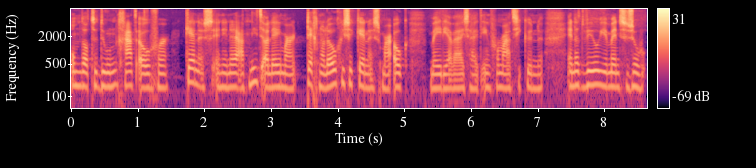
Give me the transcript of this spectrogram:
om dat te doen gaat over kennis. En inderdaad niet alleen maar technologische kennis, maar ook mediawijsheid, informatiekunde. En dat wil je mensen zo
